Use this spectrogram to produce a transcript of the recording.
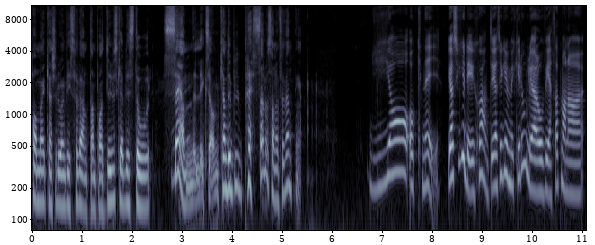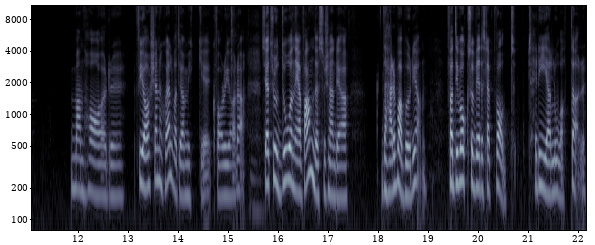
har man kanske då en viss förväntan på att du ska bli stor sen. Liksom. Kan du bli pressad av sådana förväntningar? Ja och nej. Jag tycker det är skönt. Jag tycker det är mycket roligare att veta att man har, man har... För jag känner själv att jag har mycket kvar att göra. Så jag tror då när jag vann det så kände jag, det här är bara början. För att det var också, vi hade släppt vad? Tre låtar.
